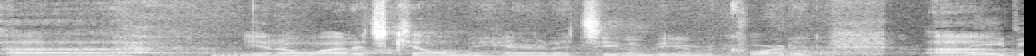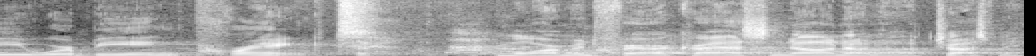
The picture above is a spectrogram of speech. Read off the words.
uh, you know what? It's killing me here, and it's even being recorded. Uh, Maybe we're being pranked. Mormon Faircrest. No, no, no. Trust me.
